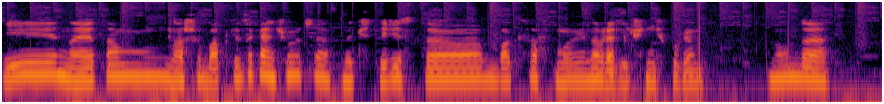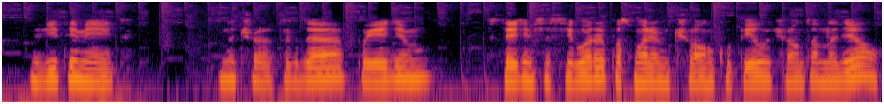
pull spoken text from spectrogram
И на этом наши бабки заканчиваются. На 400 баксов мы навряд ли что-нибудь купим. Ну да, вид имеет. Ну что, тогда поедем, встретимся с Егорой, посмотрим, что он купил, что он там наделал.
